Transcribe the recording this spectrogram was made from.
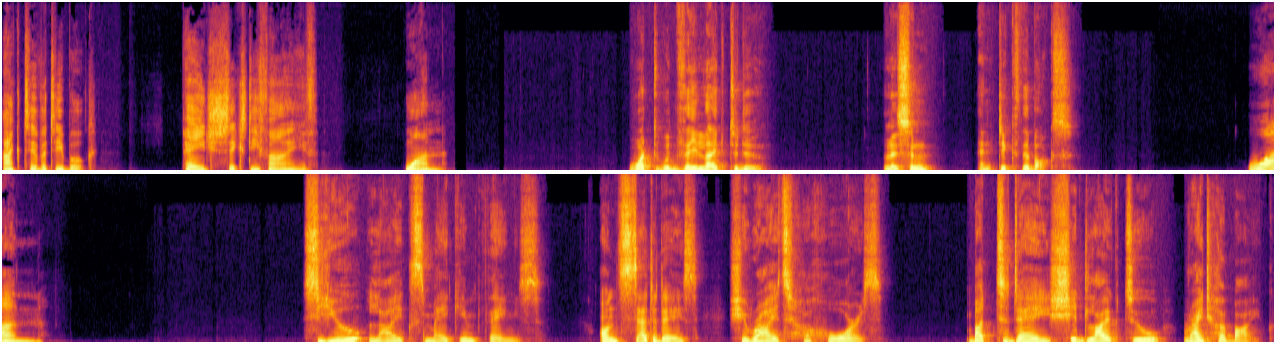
Activity Book. Page 65. 1. What would they like to do? Listen and tick the box. 1. Sue likes making things. On Saturdays, she rides her horse. But today she'd like to ride her bike.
